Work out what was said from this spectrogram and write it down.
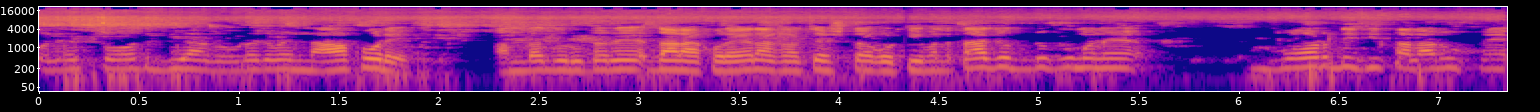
মানে শর্ট দিয়া গরুটা যখন না পড়ে, আমরা গরুটারে দাঁড়া করে রাখার চেষ্টা করছি। মানে তার যতটুকু মানে বর দিছি তালার উপরে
